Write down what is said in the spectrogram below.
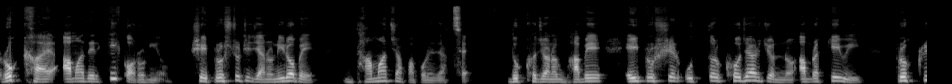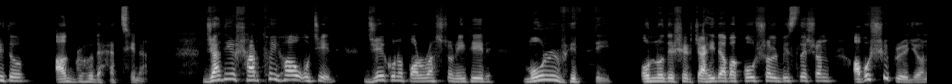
রক্ষায় আমাদের কি করণীয়? সেই প্রশ্নটি যেন নীরবে ধামাচাপা পড়ে যাচ্ছে। দুঃখজনকভাবে এই প্রশ্নের উত্তর খোঁজার জন্য আমরা কেউই প্রকৃত আগ্রহ দেখাচ্ছি না। জাতীয় স্বার্থই হওয়া উচিত যে কোনো পররাষ্ট্র নীতির মূল ভিত্তি। অন্য দেশের চাহিদা বা কৌশল বিশ্লেষণ অবশ্যই প্রয়োজন,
